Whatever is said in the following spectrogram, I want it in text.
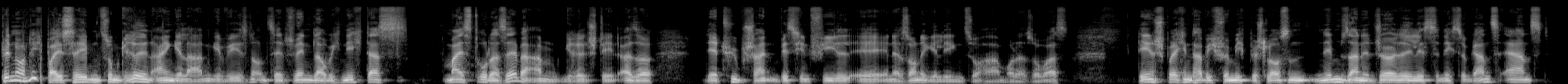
bin noch nicht bei Saban zum Grillen eingeladen gewesen und selbst wenn, glaube ich nicht, dass Maestro da selber am Grill steht. Also der Typ scheint ein bisschen viel äh, in der Sonne gelegen zu haben oder sowas. Dementsprechend habe ich für mich beschlossen, nimm seine Jersey-Liste nicht so ganz ernst.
